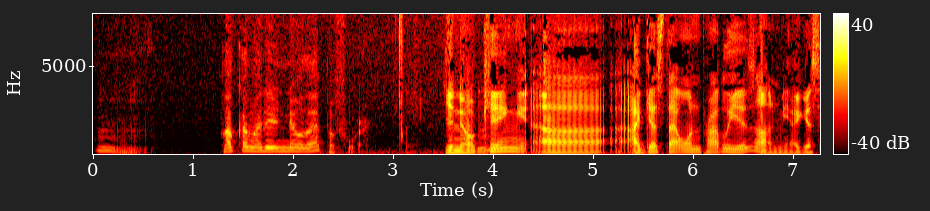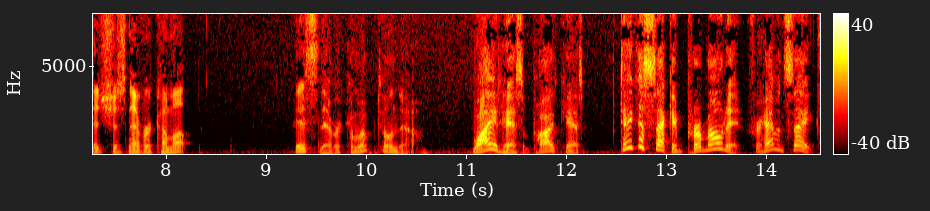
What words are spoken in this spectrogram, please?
Hmm. How come I didn't know that before? You know, hmm. King, uh, I guess that one probably is on me. I guess it's just never come up. It's never come up till now. Wyatt has a podcast. Take a second, promote it, for heaven's sake.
